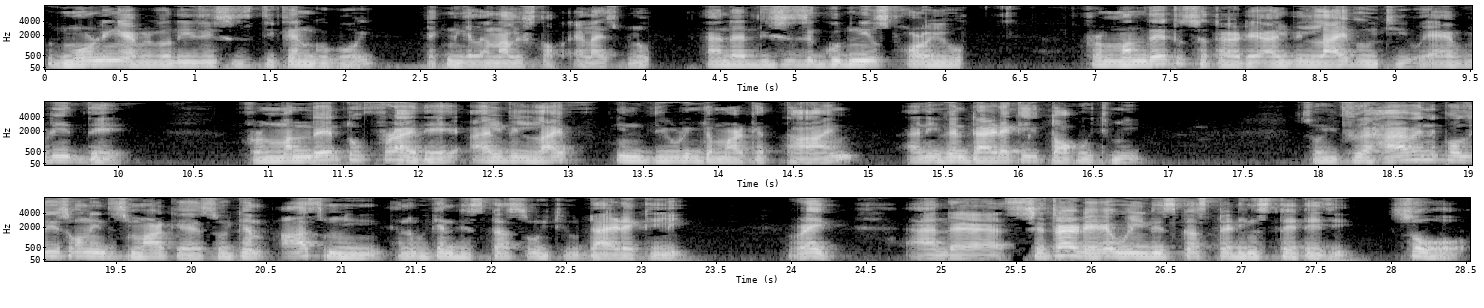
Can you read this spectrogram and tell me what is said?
Good morning, everybody. This is Dipen Gogoi, technical analyst of Alice Blue, and uh, this is a good news for you. From Monday to Saturday, I'll be live with you every day. From Monday to Friday, I'll be live in during the market time, and you can directly talk with me. So if you have any position in this market, so you can ask me and we can discuss with you directly, right? And uh, Saturday we'll discuss trading strategy. So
